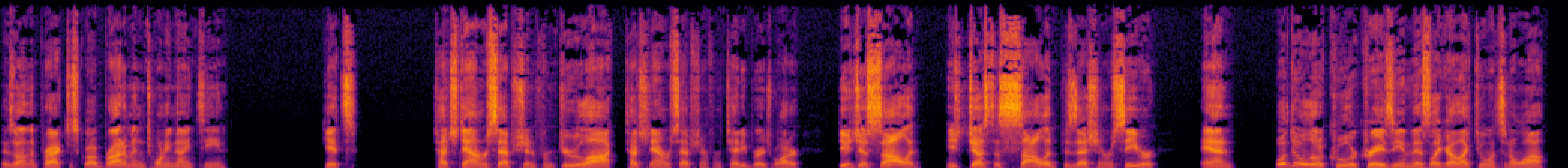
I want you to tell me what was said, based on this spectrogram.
is on the practice squad, brought him in 2019, gets touchdown reception from Drew Lock, touchdown reception from Teddy Bridgewater. Dude's just solid. He's just a solid possession receiver. And we'll do a little cooler crazy in this, like I like to once in a while.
